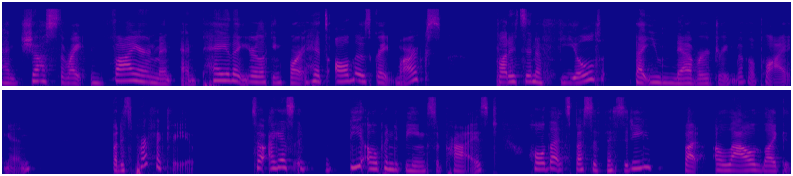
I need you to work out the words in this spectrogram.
and just the right environment and pay that you're looking for. It hits all those great marks, but it's in a field that you never dreamed of applying in. But it's perfect for you. So I guess be open to being surprised. Hold that specificity, but allow like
